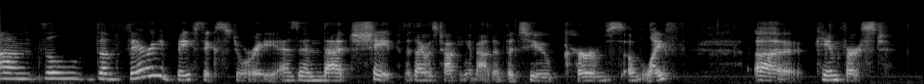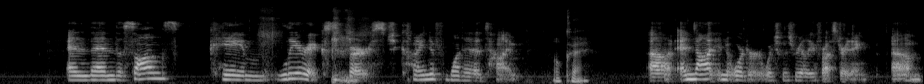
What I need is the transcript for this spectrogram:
Um, the the very basic story, as in that shape that I was talking about of the two curves of life, uh, came first, and then the songs came lyrics first, kind of one at a time, Okay. Uh, and not in order, which was really frustrating. Um,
